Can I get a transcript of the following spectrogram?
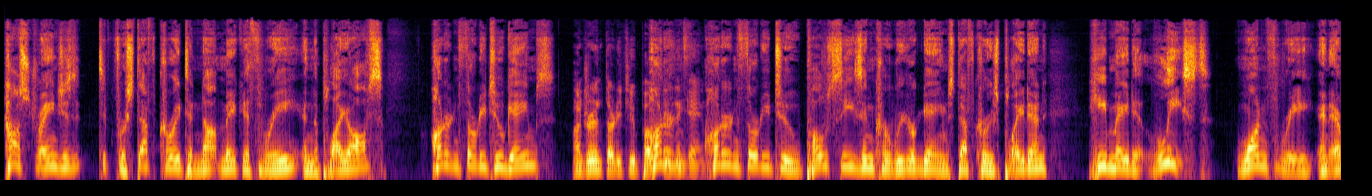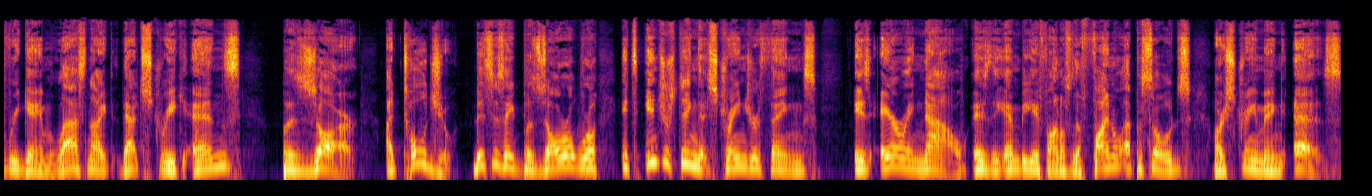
How strange is it to, for Steph Curry to not make a three in the playoffs? 132 games? 132 postseason 100 games. 132 postseason career games Steph Curry's played in. He made at least one three in every game. Last night, that streak ends. Bizarre. I told you, this is a bizarre world. It's interesting that Stranger Things is airing now as the NBA Finals. The final episodes are streaming as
